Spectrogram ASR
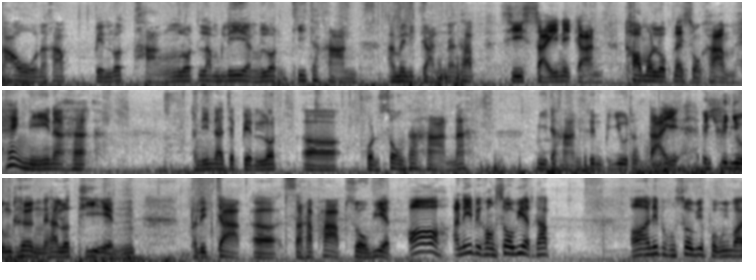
เก่าๆนะครับ เป็นรถถังรถลำเลียงรถที่ทหารอเมริกันนะครับซีไซในการเข้ามารบในสงครามแห่งนี้นะฮะอันนี้น่าจะเป็นรถขนส่งทหารนะมีทหารขึ้นไปอยู่ทางใต้ขึ้นยู่งเทิงนะฮะรถทีเอ็น ผลิตจากเอ่อสหภาพโซเวียตอ๋ออันนี้เป็นของโซเวียตครับอ๋ออันนี้เป็นของโซเวียตผมว่า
